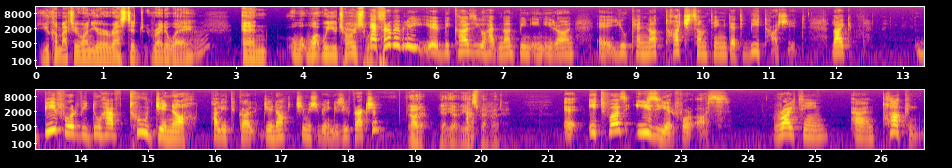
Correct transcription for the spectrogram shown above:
you come back to iran you're arrested right away. And w- what were you charged with? Yeah, probably uh, because you had not been in Iran, uh, you cannot touch something that we touched it. Like before, we do have two jenah political jenah. چی میشه به انگلیسی fraction. آره. Yeah, yeah, yes, back on. Uh, it was easier for us writing and talking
